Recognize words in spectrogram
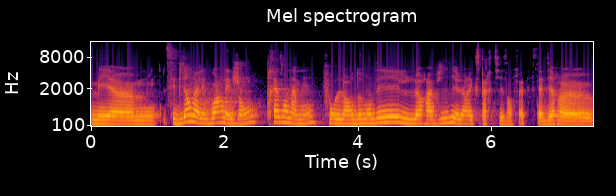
Mais euh, c'est bien d'aller voir les gens très en amont pour leur demander leur avis et leur expertise en fait. C'est-à-dire euh,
